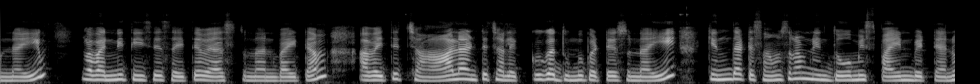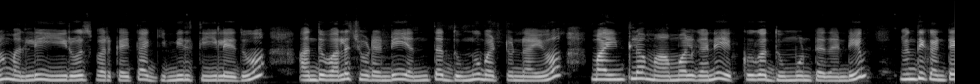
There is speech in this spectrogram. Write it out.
ఉన్నాయి. అవన్నీ తీసేసి అయితే వేస్తున్నాను బయట. అవైతే చాలా అంటే చాలా ఎక్కువగా దుమ్ము పట్టేసి ఉన్నాయి సంవత్సరం నేను దోమి స్పైన్ పెట్టాను. మళ్ళీ ఈ రోజు వరకు అయితే ఆ గిన్నెలు తీయలేదు. అందువల్ల చూడండి ఎంత దుమ్ము పట్టున్నాయో. మా ఇంట్లో మామూలుగానే ఎక్కువగా దుమ్ము ఉంటుందండి. ఎందుకంటే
